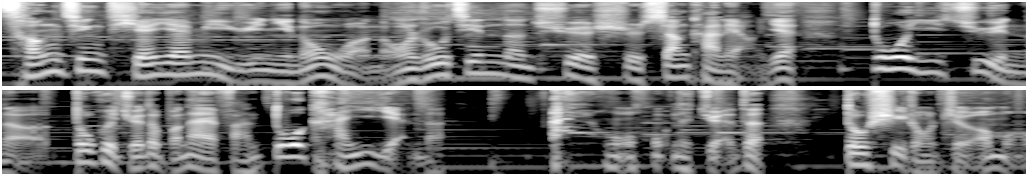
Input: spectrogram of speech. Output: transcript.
曾经甜言蜜语你侬我侬，如今呢却是相看两厌，多一句呢都会觉得不耐烦，多看一眼的，那觉得都是一种折磨。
